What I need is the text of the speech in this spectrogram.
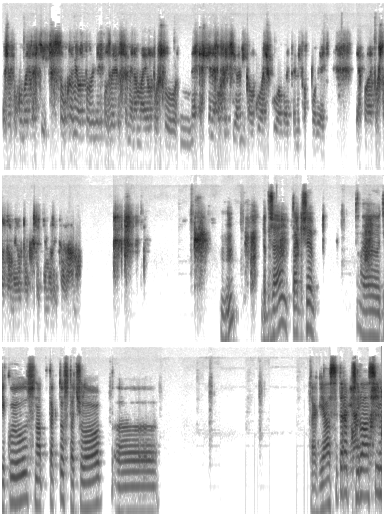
Takže pokud budete chtít soukromně odpovědět, pozvěte se mi na mail, pošlu ne, ještě neoficiální kalkulačku a budete mít odpověď. Jakmile pošlete mail, tak řekněme zítra ráno. Mm-hmm. Dobře, takže Eh, děkuju, snad tak to stačilo. Eh, tak já si teda přihlásím...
